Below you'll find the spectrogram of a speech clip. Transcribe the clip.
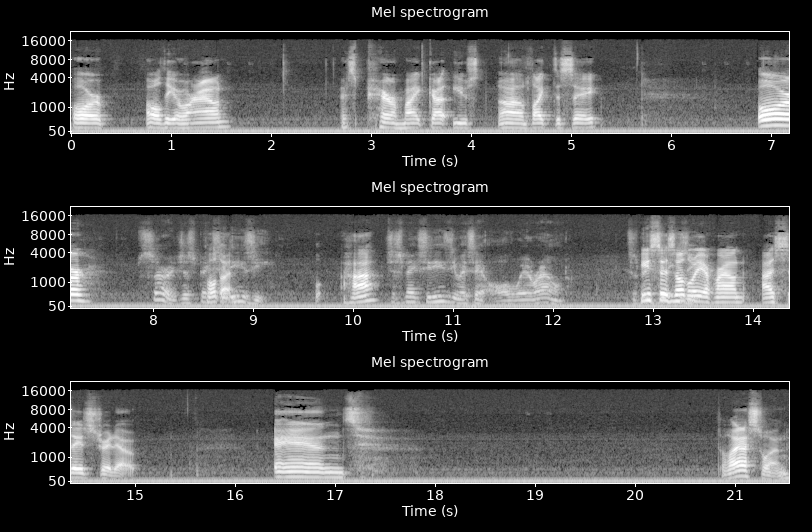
or all the around as Paramite got used uh, like to say. Or Sorry, it just makes Hold it on. easy. huh Just makes it easy. I say all the way around. Just he makes it says all the easy. way around I say it straight out and the last one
